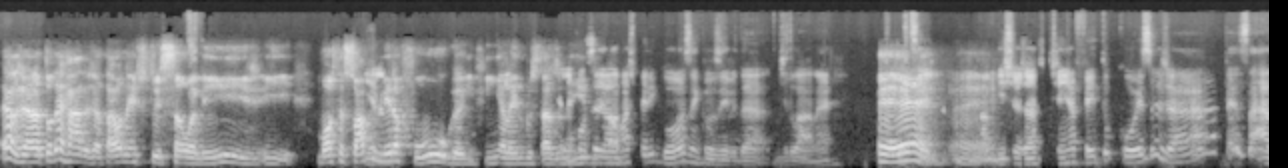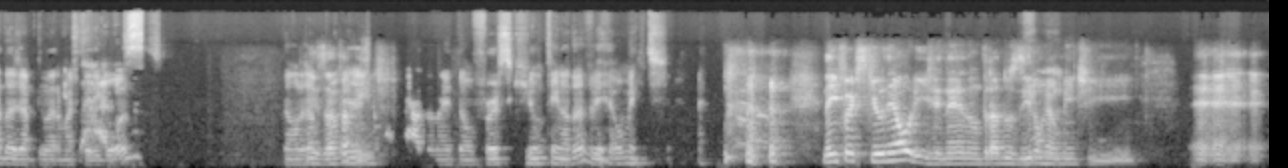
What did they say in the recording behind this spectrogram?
Ela já era toda errada, já estava na instituição ali e, e mostra só a e primeira ela... fuga, enfim, ela indo para os Estados ela Unidos. Ela é mais perigosa, inclusive, da, de lá, né? É, é, A bicha já tinha feito coisa já pesada, já porque ela era mais perigosa. Então ela já Exatamente. né? Então, First Kill não tem nada a ver, realmente. nem First Kill, nem a origem, né? Não traduziram realmente é, é, é,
